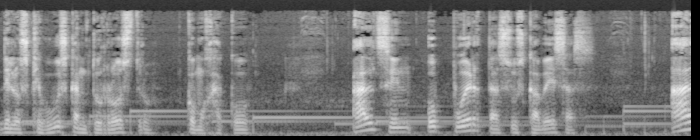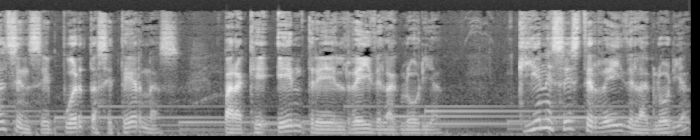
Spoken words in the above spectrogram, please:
de los que buscan tu rostro, como Jacob Alcen, oh puertas, sus cabezas, álcense puertas eternas, para que entre el Rey de la Gloria. ¿Quién es este Rey de la Gloria?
